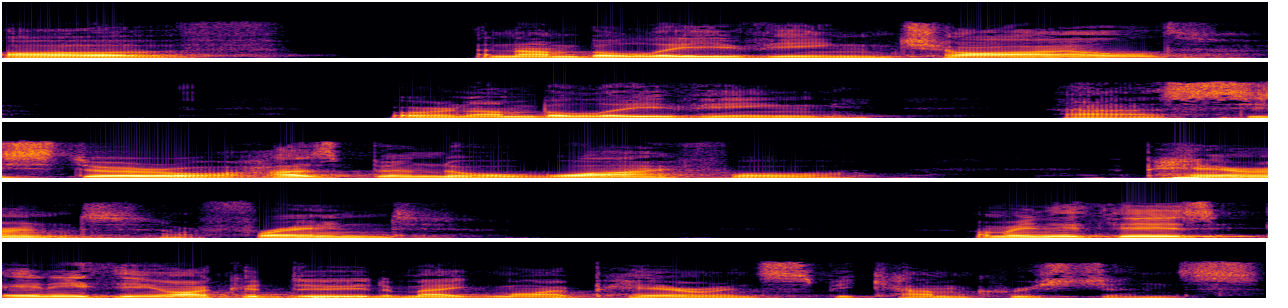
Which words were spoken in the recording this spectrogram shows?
of an unbelieving child or an unbelieving uh, sister or husband or wife or a parent or friend. I mean, if there's anything I could do to make my parents become Christians,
